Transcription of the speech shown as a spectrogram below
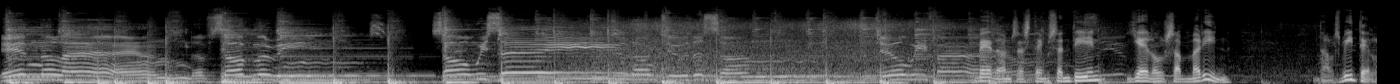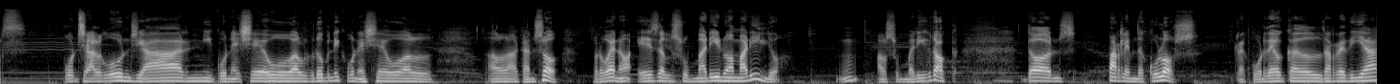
in the land of submarines so we sailed onto the sun Bé, doncs estem sentint Yellow Submarine, dels Beatles. Potser alguns ja ni coneixeu el grup ni coneixeu el, la cançó, però bueno, és el submarino amarillo, mm? el submarí groc. Doncs parlem de colors. Recordeu que el darrer dia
